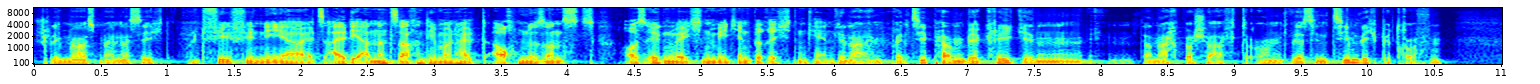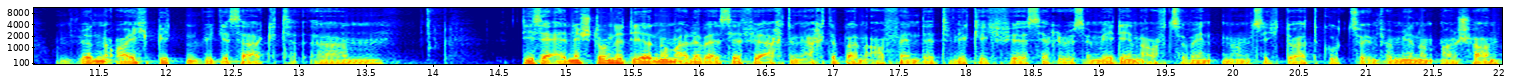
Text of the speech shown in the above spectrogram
schlimmer aus meiner Sicht. Und viel, viel näher als all die anderen Sachen, die man halt auch nur sonst aus irgendwelchen Medienberichten kennt. Genau, im Prinzip haben wir Krieg in, in der Nachbarschaft und wir sind ziemlich betroffen und würden euch bitten, wie gesagt, ähm, diese eine Stunde, die ihr normalerweise für Achtung Achterbahn aufwendet, wirklich für seriöse Medien aufzuwenden und sich dort gut zu informieren und mal schauen,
